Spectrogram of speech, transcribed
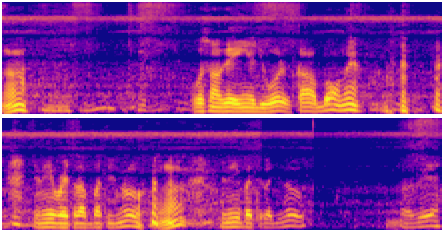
Uhum. Hã? Se fosse uma veinha de ouro, ficava bom, né? E nem vai lá bater de novo? Hã? E nem bater lá de novo? Vai ver?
